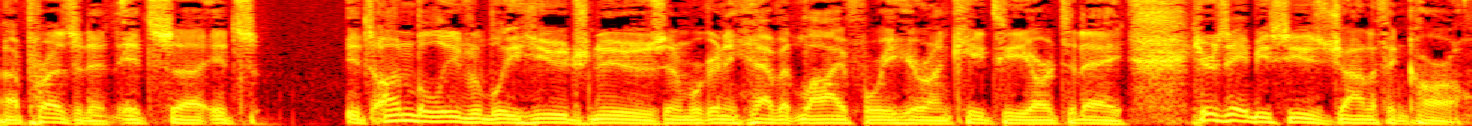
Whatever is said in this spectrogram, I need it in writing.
uh, president. It's uh, it's it's unbelievably huge news, and we're going to have it live for you here on KTAR today. Here's ABC's Jonathan Karl.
